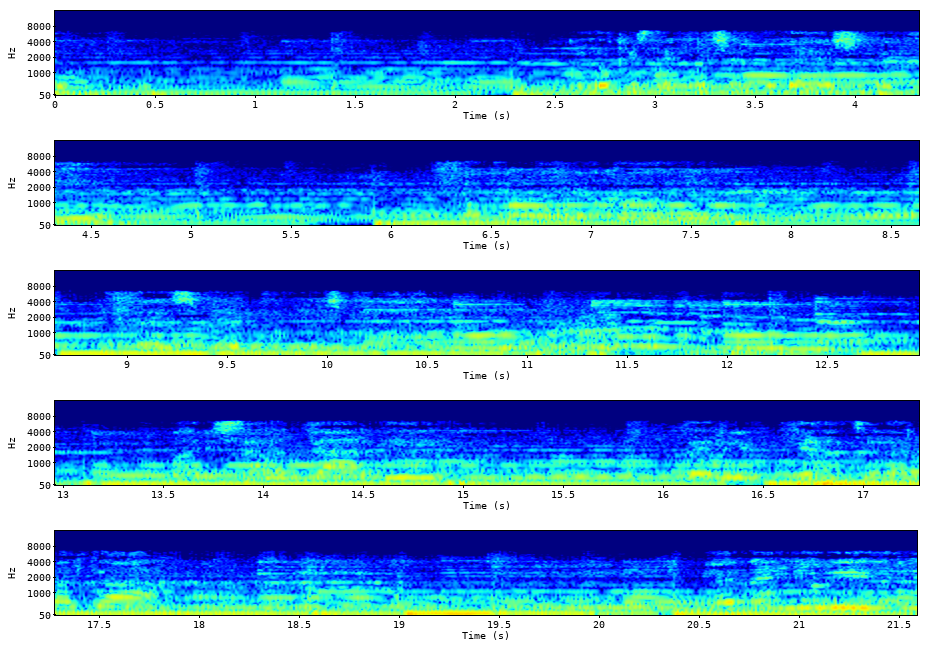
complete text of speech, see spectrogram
Dio. Quello che stai facendo adesso da Dio fai tremare il cuore, e fai smettere di sperare. Domani sarà tardi per rimpiangere la realtà. È meglio vivere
